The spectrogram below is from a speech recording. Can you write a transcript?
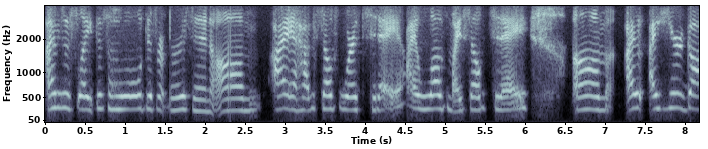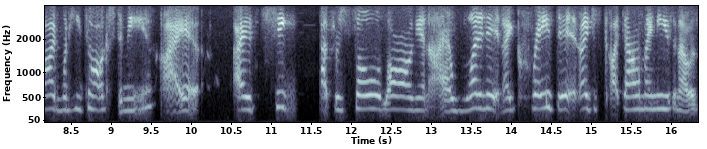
I'm just like this whole different person. Um I have self-worth today. I love myself today. Um I I hear God when he talks to me. I I seek that for so long and I wanted it and I craved it and I just got down on my knees and I was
